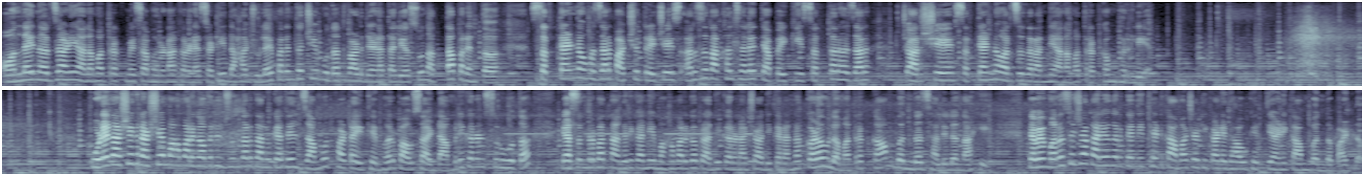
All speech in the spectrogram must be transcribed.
ऑनलाईन अर्ज आणि अनामत रकमेचा भरणा करण्यासाठी दहा जुलैपर्यंतची मुदतवाढ देण्यात आली असून आतापर्यंत सत्त्याण्णव हजार पाचशे त्रेचाळीस अर्ज दाखल झाले. त्यापैकी सत्तर हजार चारशे सत्त्याण्णव अर्जदारांनी अनामत रक्कम भरली आहे. पुणे नाशिक राष्ट्रीय महामार्गावरील जुन्नर तालुक्यातील जांबूत फाटा इथे भर पावसात डांबरीकरण सुरू होतं. या संदर्भात नागरिकांनी महामार्ग प्राधिकरणाच्या अधिकाऱ्यांना कळवलं मात्र काम बंद झालेलं नाही. त्यामुळे मनसेच्या कार्यकर्त्यांनी थेट कामाच्या ठिकाणी धाव घेतली आणि काम बंद पाडलं.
